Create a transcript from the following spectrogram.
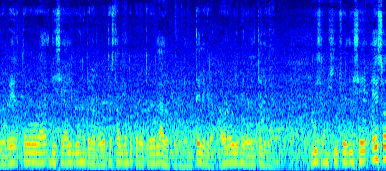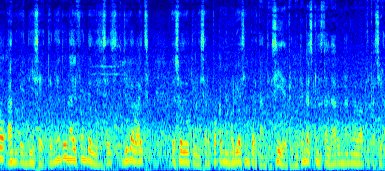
Roberto dice algo, bueno, pero Roberto está hablando por otro lado, por el Telegram. Ahora voy a mirar el Telegram. Luis Rangifo dice, eso, ah, no, dice, teniendo un iPhone de 16 GB, eso de utilizar poca memoria es importante. Sí, de que no tengas que instalar una nueva aplicación.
